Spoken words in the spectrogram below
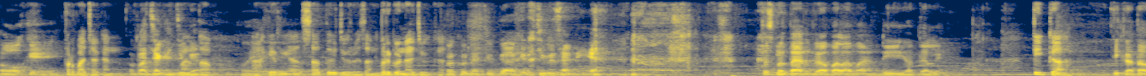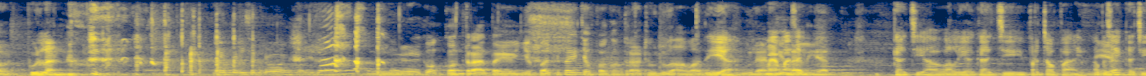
Oh, oke. Perpajakan. Perpajakan juga? Mantap. Oh, iya. akhirnya satu jurusan berguna juga. Berguna juga akhirnya jurusan ini ya. Terus bertahan berapa lama di hotel ini? Tiga. Tiga tahun? Bulan Eh, kok kontrak tuh ya? Nyoba kita coba kontrak dulu awal tiga iya bulan memang kita lihat. Gaji awal ya gaji percobaan. Apa Iya. sih? Gaji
